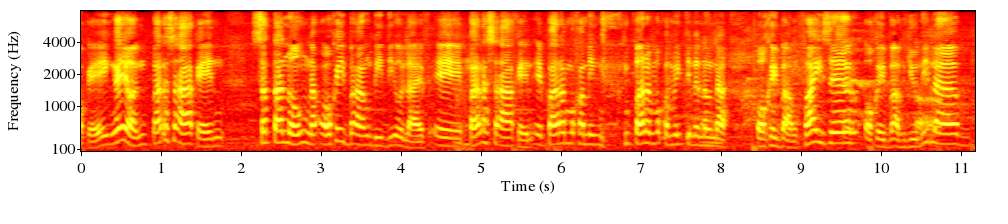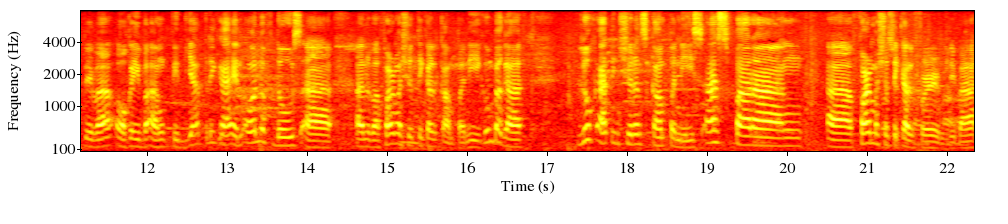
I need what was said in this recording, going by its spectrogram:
Okay. Ngayon, para sa akin, sa tanong na okay ba ang video live eh para sa akin eh para mo kaming para mo kaming tinanong na okay ba ang Pfizer, okay ba ang Unilab, 'di ba? Okay ba ang Pediatrica? And all of those uh, ano ba pharmaceutical company. Kumbaga, look at insurance companies as parang uh, pharmaceutical firm, 'di ba?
